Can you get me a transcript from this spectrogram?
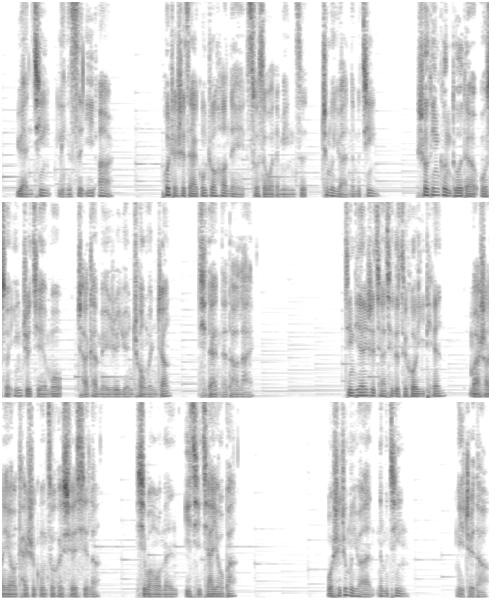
“远近零四一二”。或者是在公众号内搜索我的名字，这么远那么近，收听更多的无损音质节目，查看每日原创文章，期待你的到来。今天是假期的最后一天，马上又要开始工作和学习了，希望我们一起加油吧。我是这么远那么近，你知道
